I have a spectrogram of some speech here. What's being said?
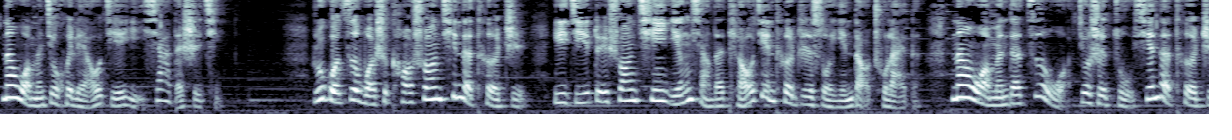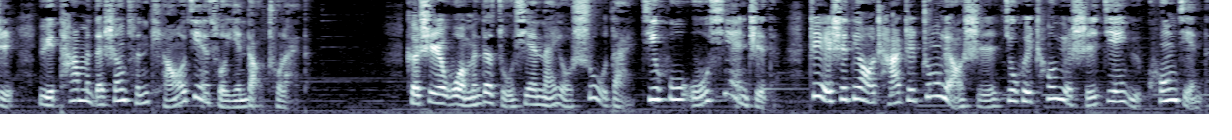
那我们就会了解以下的事情。如果自我是靠双亲的特质以及对双亲影响的条件特质所引导出来的，那我们的自我就是祖先的特质与他们的生存条件所引导出来的。可是我们的祖先乃有数代，几乎无限制的，这也是调查之终了时就会超越时间与空间的。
